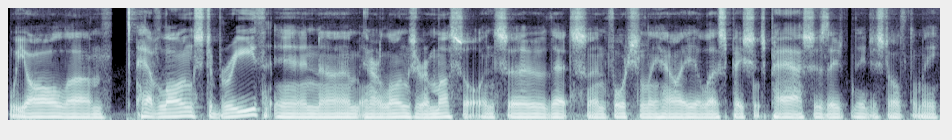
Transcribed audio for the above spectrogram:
we all um, have lungs to breathe, and um, and our lungs are a muscle, and so that's unfortunately how ALS patients pass. Is they they just ultimately.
